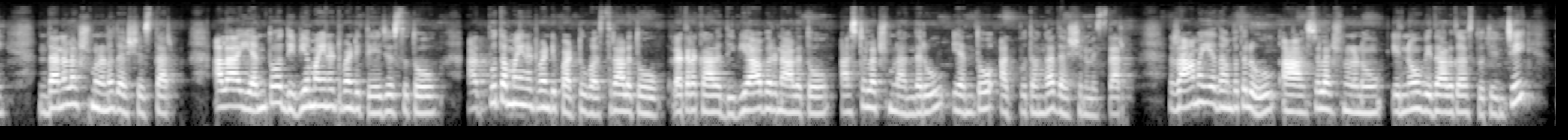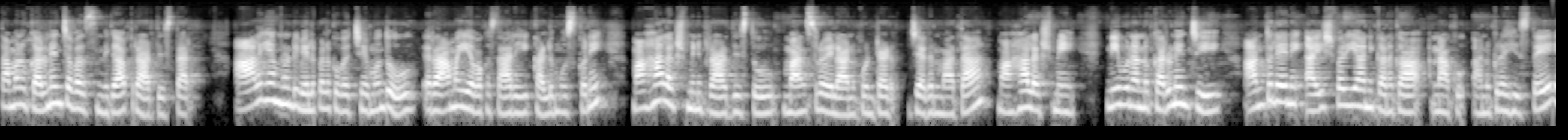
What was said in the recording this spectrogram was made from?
ధనలక్ష్ములను దర్శిస్తారు. అలా ఎంతో దివ్యమైనటువంటి తేజస్సుతో అద్భుతమైనటువంటి పట్టు వస్త్రాలతో రకరకాల దివ్యాభరణాలతో అష్టలక్ష్ములందరూ ఎంతో అద్భుతంగా దర్శనమిస్తారు. రామయ్య దంపతులు ఆ అష్టలక్ష్ములను ఎన్నో విధాలుగా స్థుతించి తమను కరుణించవలసిందిగా ప్రార్థిస్తారు. ఆలయం నుండి వెలుపలకు వచ్చే ముందు రామయ్య ఒకసారి కళ్ళు మూసుకొని మహాలక్ష్మిని ప్రార్థిస్తూ మనసులో ఇలా అనుకుంటాడు. జగన్మాత మహాలక్ష్మి నీవు నన్ను కరుణించి అంతులేని ఐశ్వర్యాన్ని కనుక నాకు అనుగ్రహిస్తే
